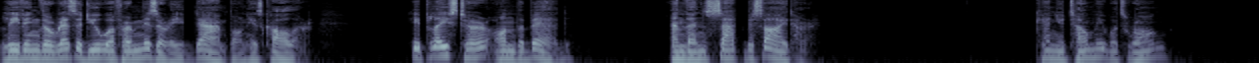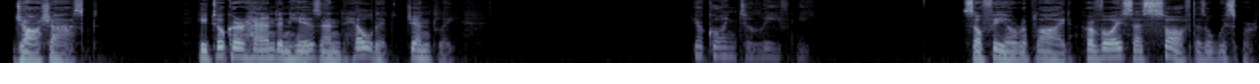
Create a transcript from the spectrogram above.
leaving the residue of her misery damp on his collar. He placed her on the bed and then sat beside her. Can you tell me what's wrong? Josh asked. He took her hand in his and held it gently. You're going to leave me, Sophia replied, her voice as soft as a whisper.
